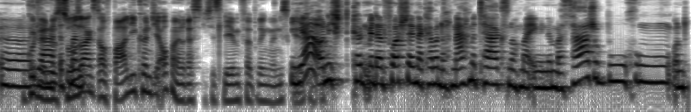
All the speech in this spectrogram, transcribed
äh, Gut, ja, wenn du es so sagst, auf Bali könnte ich auch mein restliches Leben verbringen, wenn ich es Ja, hätte. und ich könnte mir dann vorstellen, da kann man doch nachmittags noch mal irgendwie eine Massage buchen und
